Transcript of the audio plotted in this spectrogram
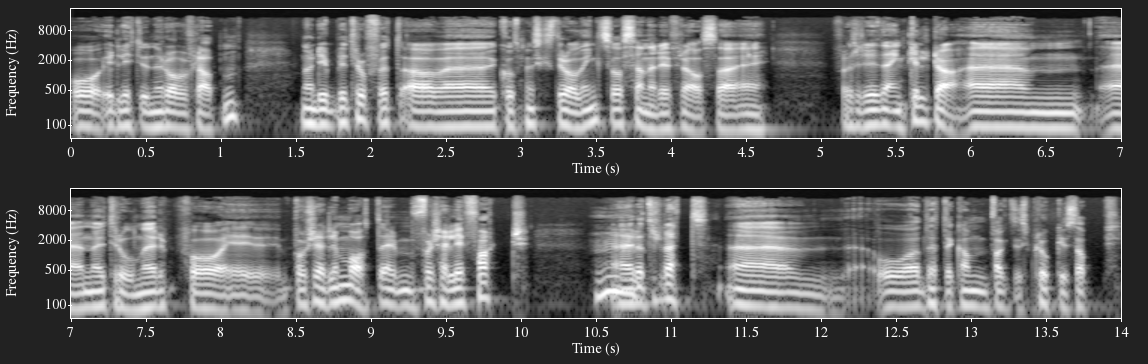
og litt under overflaten, når de blir truffet av eh, kosmisk stråling, så sender de fra seg for å si det litt enkelt, da, eh, eh, nøytroner på, eh, på forskjellige måter, med forskjellig fart, mm. rett og slett. Eh, og dette kan faktisk plukkes opp.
